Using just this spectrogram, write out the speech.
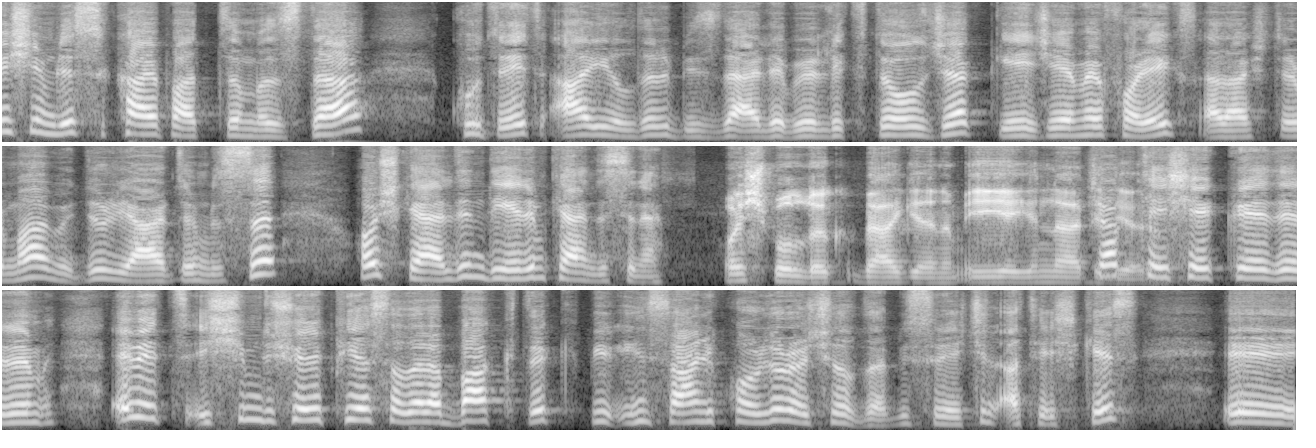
Ve şimdi Skype hattımızda Kudret Ay Yıldır bizlerle birlikte olacak. GCM Forex Araştırma Müdür Yardımcısı. Hoş geldin diyelim kendisine. Hoş bulduk Belgin Hanım. İyi yayınlar Çok diliyorum. teşekkür ederim. Evet şimdi şöyle piyasalara baktık. Bir insani koridor açıldı. Bir süre için ateşkes e,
